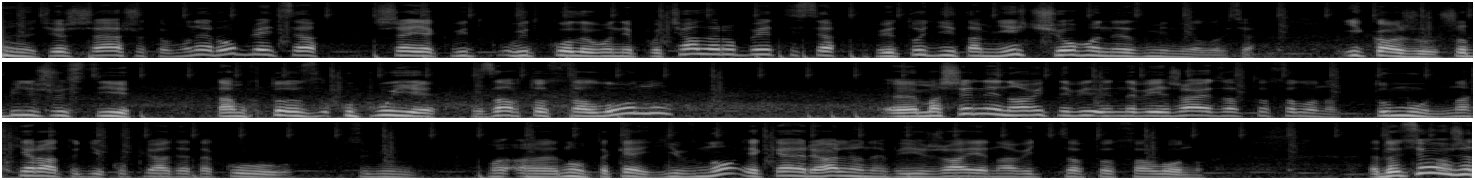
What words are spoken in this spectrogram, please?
чи ще що, то вони робляться ще як від, відколи вони почали робитися, відтоді там нічого не змінилося. І кажу, що більшості там хто купує з автосалону. е, Машини навіть не виїжджають з автосалону. Тому нахіра тоді купляти таку собі е, ну, таке гівно, яке реально не виїжджає навіть з автосалону. До цього вже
